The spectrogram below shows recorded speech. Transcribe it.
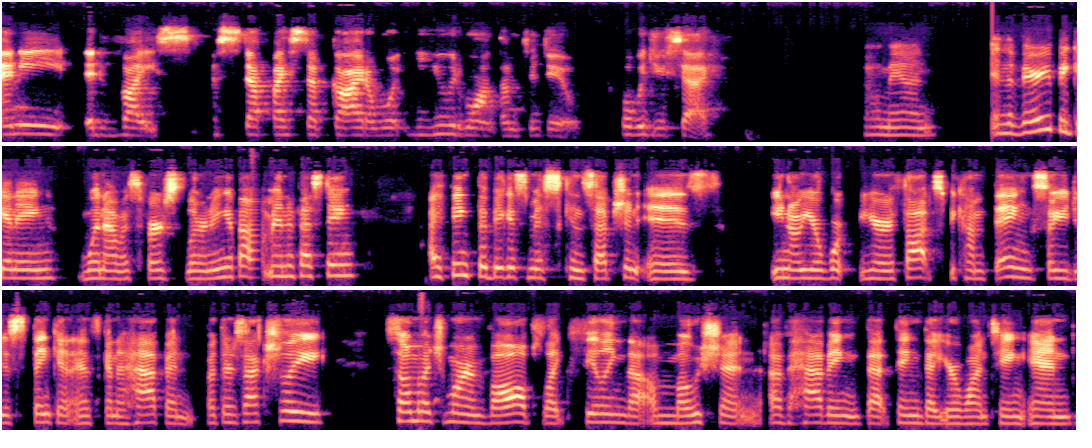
any advice, a step by step guide on what you would want them to do? What would you say? Oh man. In the very beginning, when I was first learning about manifesting, I think the biggest misconception is you know your your thoughts become things so you just think it and it's going to happen but there's actually so much more involved like feeling the emotion of having that thing that you're wanting and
